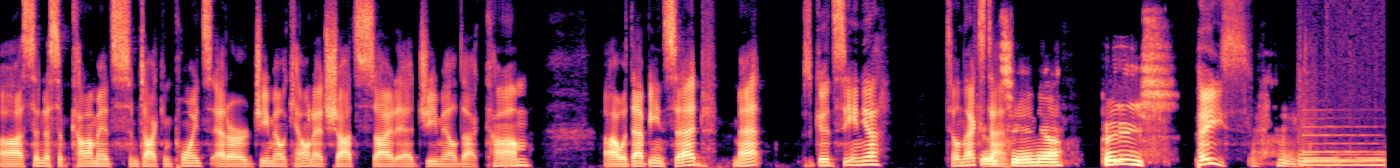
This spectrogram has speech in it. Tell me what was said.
Uh, send us some comments, some talking points at our Gmail account at shotsaside at gmail.com. Uh, with that being said, Matt, it was good seeing you. Till next time. good time. seeing you. Peace. Peace.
